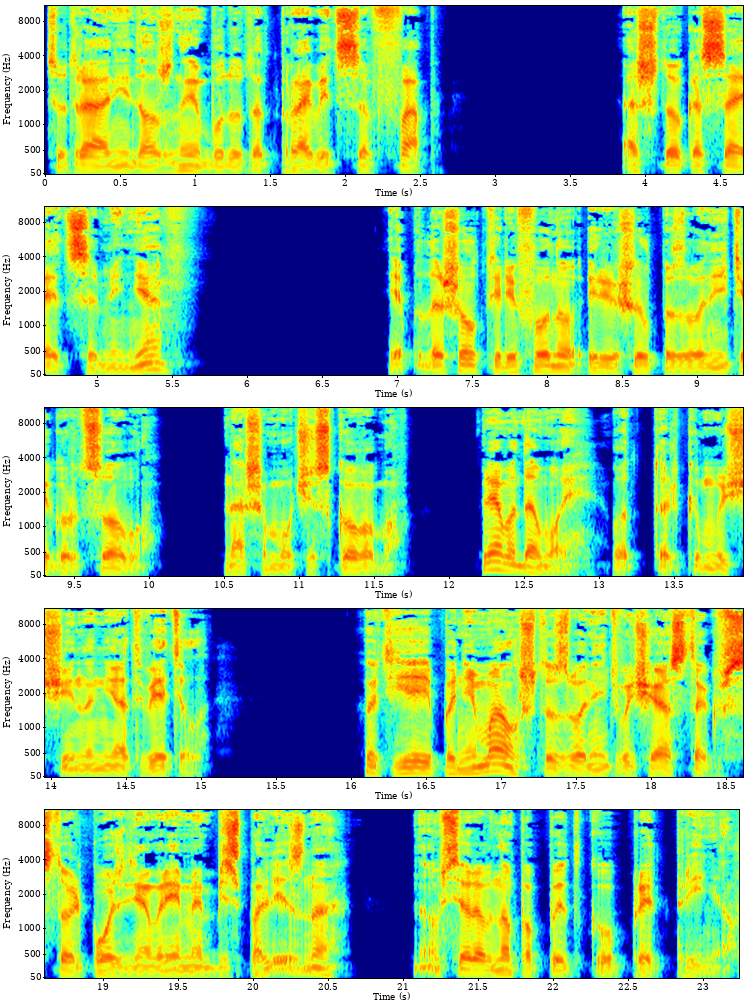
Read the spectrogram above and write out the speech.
С утра они должны будут отправиться в ФАП. А что касается меня, я подошел к телефону и решил позвонить Огурцову, нашему участковому, Прямо домой. Вот только мужчина не ответил. Хоть я и понимал, что звонить в участок в столь позднее время бесполезно, но все равно попытку предпринял.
